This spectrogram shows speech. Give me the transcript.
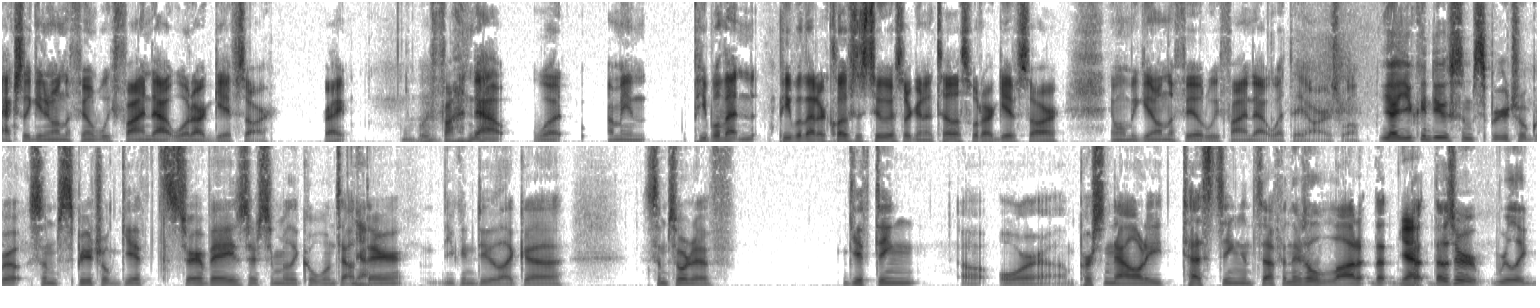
actually getting on the field we find out what our gifts are right Mm-hmm. we find out what i mean people that people that are closest to us are going to tell us what our gifts are and when we get on the field we find out what they are as well Yeah, you can do some spiritual growth, some spiritual gift surveys. There's some really cool ones out Yeah. there. You can do like a some sort of gifting uh, or um, personality testing and stuff. And there's a lot of that. Yeah. those are really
